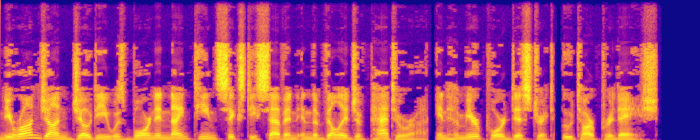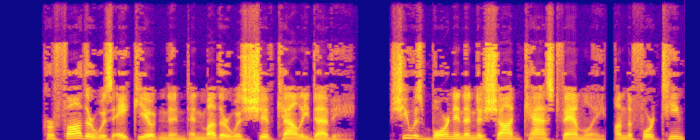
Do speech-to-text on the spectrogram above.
Niranjan Jyoti was born in 1967 in the village of Patura, in Hamirpur district, Uttar Pradesh. Her father was Akyotanand and mother was Shiv Kali Devi. She was born in a Nishad caste family. On 14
